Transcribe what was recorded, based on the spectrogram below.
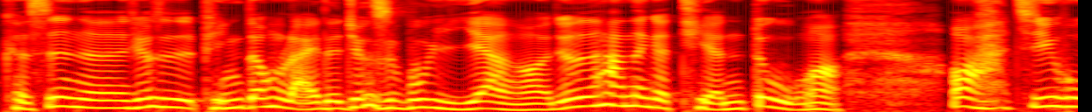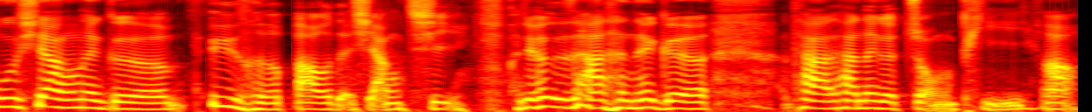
可是呢，就是屏东来的就是不一样啊，就是它那个甜度啊。哇，几乎像那个玉荷包的香气，就是它的那个它它那个种皮啊，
